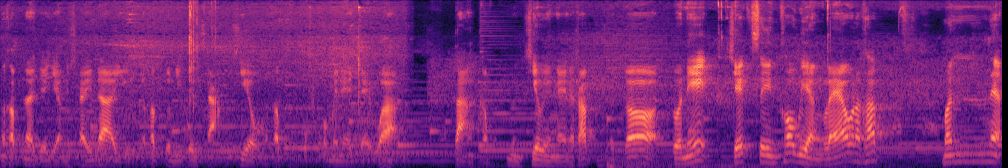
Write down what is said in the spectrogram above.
นะครับ น่าจะยังใช้ได้อยู่นะครับ ตัวนี้เป็นสามเขี้ยวนะครับผมก็ไม่แน่ใจว่าต่างกับหนึ่งเขี้ยวยังไงนะครับแล้วก็ตัวนี้เช็คซีนข้อเหวี่ยงแล้วนะครับ มันเนี่ย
